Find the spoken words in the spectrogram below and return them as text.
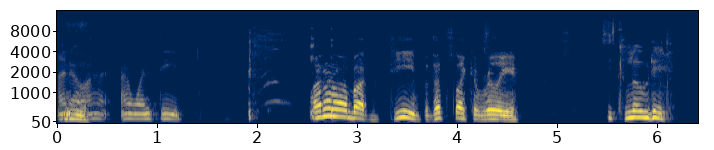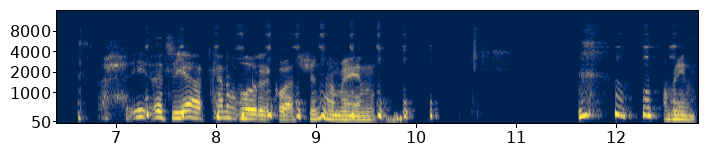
i know I, I went deep I don't know about deep, but that's like a really. it's loaded It's yeah, it's kind of a loaded question. I mean, I mean,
